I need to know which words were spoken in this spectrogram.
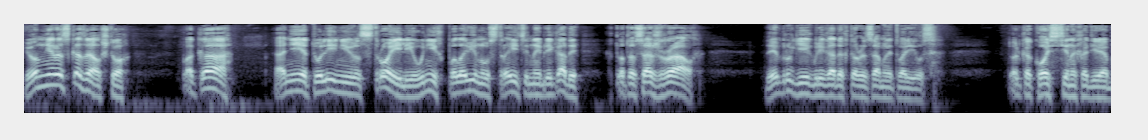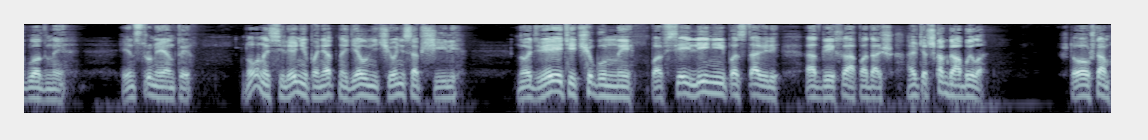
и он мне рассказал, что пока они эту линию строили, у них половину строительной бригады кто-то сожрал. Да и в других бригадах то же самое творилось. Только кости находили обглоданные инструменты. Но населению, понятное дело, ничего не сообщили. Но две эти чугунные по всей линии поставили от греха подальше. А ведь это ж когда было? Что уж там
